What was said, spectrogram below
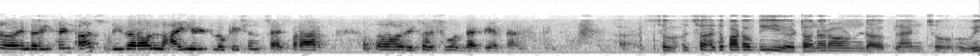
uh, in the recent past. These are all high-yield locations as per our uh, research work that we have done. Uh, so, so as a part of the uh, turnaround uh, plan, so we,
